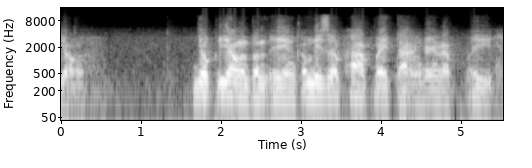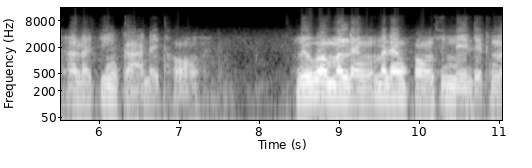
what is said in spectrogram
หย่อง ยกย่องตนเองก็มีสภาพไม่ต่างกันกับไอ้อะไรกิ้งกาได้ทอง หรือว่าแมลงแมลงป่องที่มีเหล็กใน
